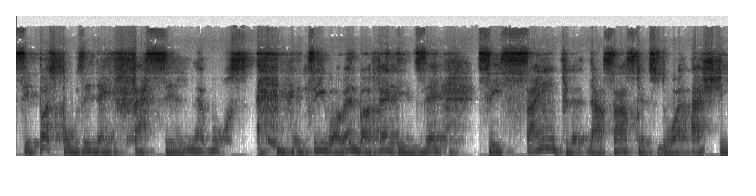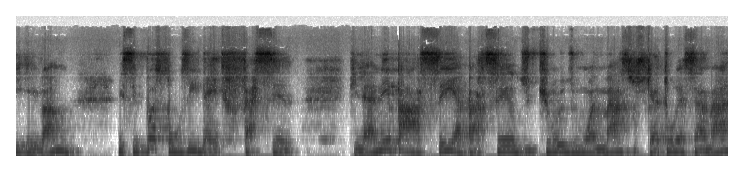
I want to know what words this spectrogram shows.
c'est pas supposé d'être facile, la bourse. tu sais, Warren Buffett, il disait c'est simple dans le sens que tu dois acheter et vendre, mais c'est pas supposé d'être facile. Puis l'année passée, à partir du creux du mois de mars jusqu'à tout récemment,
